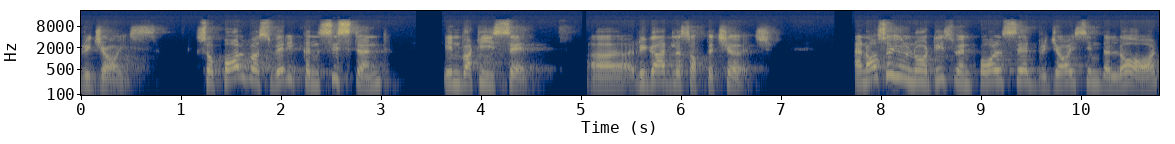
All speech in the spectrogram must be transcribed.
rejoice. So Paul was very consistent in what he said, uh, regardless of the church. And also, you'll notice when Paul said, rejoice in the Lord,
